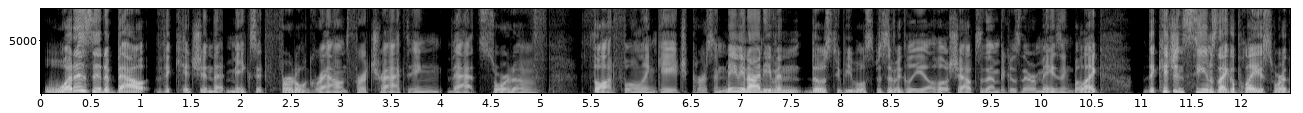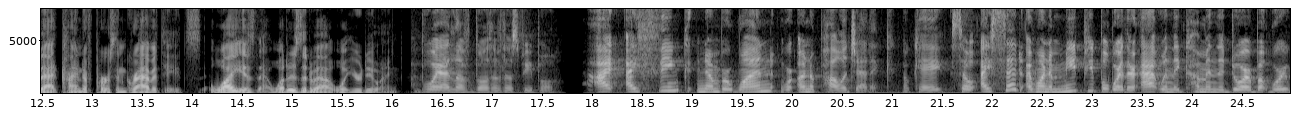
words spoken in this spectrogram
what is it about the kitchen that makes it fertile ground for attracting that sort of thoughtful, engaged person. Maybe not even those two people specifically, although shout to them because they're amazing. But like the kitchen seems like a place where that kind of person gravitates. Why is that? What is it about what you're doing? Boy, I love both of those people. I, I think number one, we're unapologetic. Okay. So I said I want to meet people where they're at when they come in the door, but we're,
